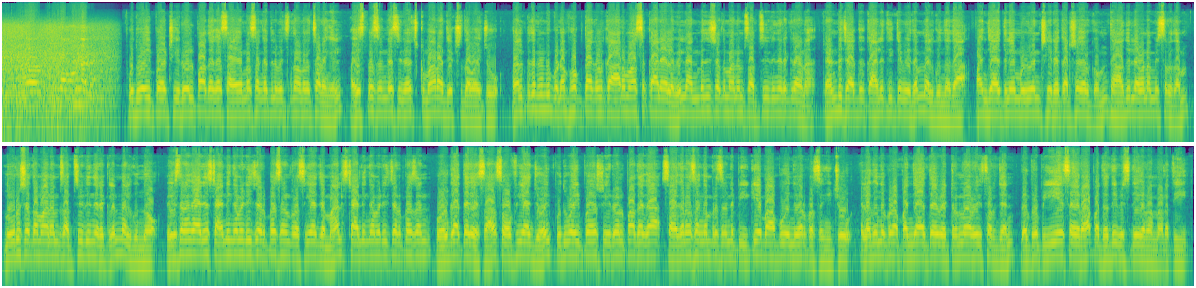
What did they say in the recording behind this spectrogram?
പോകുന്നത്. പുതുവൈപ്പ് ക്ഷീരോത്പാദക സഹകരണ സംഘത്തിൽ വെച്ച് നടന്ന ചടങ്ങിൽ വൈസ് പ്രസിഡന്റ് സിനോജ് കുമാർ അധ്യക്ഷത വഹിച്ചു. നാൽപ്പത്തിരണ്ട് ഗുണഭോക്താക്കൾക്ക് ആറുമാസ കാലയളവിൽ അൻപത് ശതമാനം സബ്സിഡി നിരക്കിലാണ് രണ്ടു ചാക്ക് കാലിത്തീറ്റ വീതം നൽകുന്നത്. പഞ്ചായത്തിലെ മുഴുവൻ ക്ഷീര കർഷകർക്കും ധാതു ലവണ മിശ്രിതം നൂറ് ശതമാനം സബ്സിഡി നിരക്കിലും നൽകുന്നു. വികസനകാര്യ standing committee chairperson Rasiya Jamal standing committee chairperson Olga Theresa Sophia Joy Puthuvype ക്ഷീരോത്പാദക സഹകരണ സംഘം പ്രസിഡന്റ് പി കെ ബാബു എന്നിവർ പ്രസംഗിച്ചു. Elankunnapuzha panchayat veterinary surgeon doctor P A Saira പദ്ധതി വിശദീകരണം നടത്തി.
